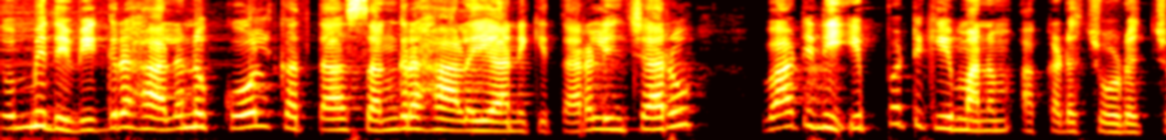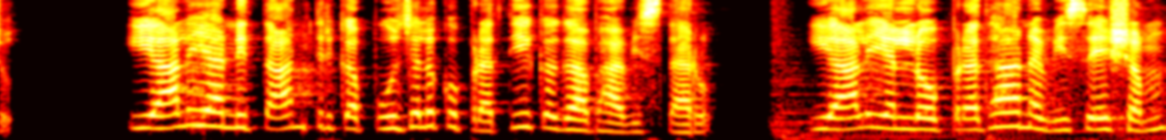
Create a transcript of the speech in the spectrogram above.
తొమ్మిది విగ్రహాలను కోల్కత్తా సంగ్రహాలయానికి తరలించారు. వాటిని ఇప్పటికీ మనం అక్కడ చూడొచ్చు. ఈ ఆలయాన్ని తాంత్రిక పూజలకు ప్రతీకగా భావిస్తారు. ఈ ఆలయంలో ప్రధాన విశేషం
